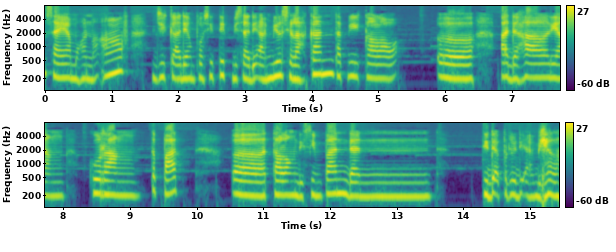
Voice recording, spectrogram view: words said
Saya mohon maaf jika ada yang positif bisa diambil silahkan, tapi kalau uh, ada hal yang kurang tepat, uh, tolong disimpan dan tidak perlu diambil.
